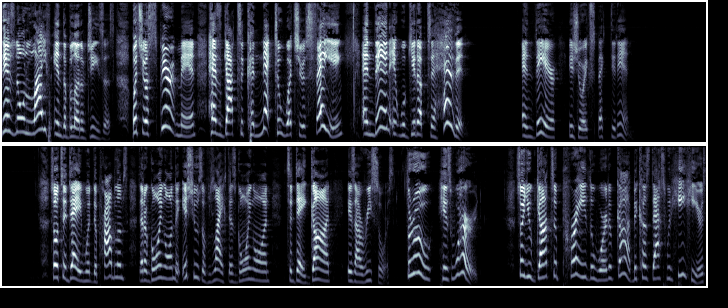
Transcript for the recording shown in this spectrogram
there's no life in the blood of Jesus. But your spirit man has got to connect to what you're saying, and then it will get up to heaven. And there is your expected end. So today, with the problems that are going on, the issues of life that's going on today. God is our resource through His Word. So you got to pray the Word of God because that's what He hears.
